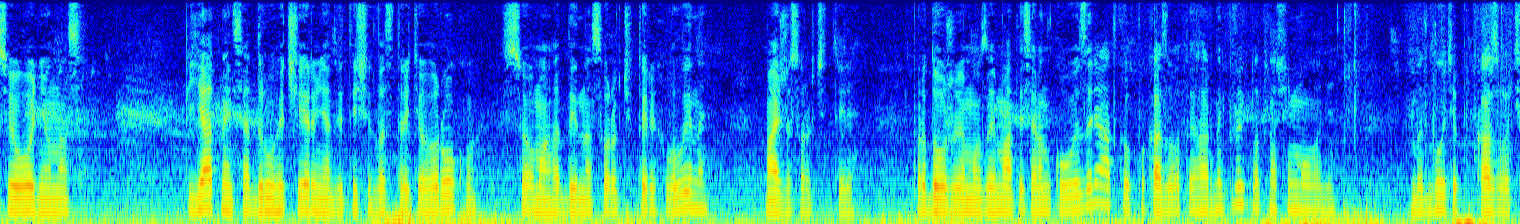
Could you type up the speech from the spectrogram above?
Сьогодні у нас п'ятниця, 2 червня 2023 року, 7 година 44 хвилини, майже 44. Продовжуємо займатися ранковою зарядкою, показувати гарний приклад нашій молоді. Бедботі показувати,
